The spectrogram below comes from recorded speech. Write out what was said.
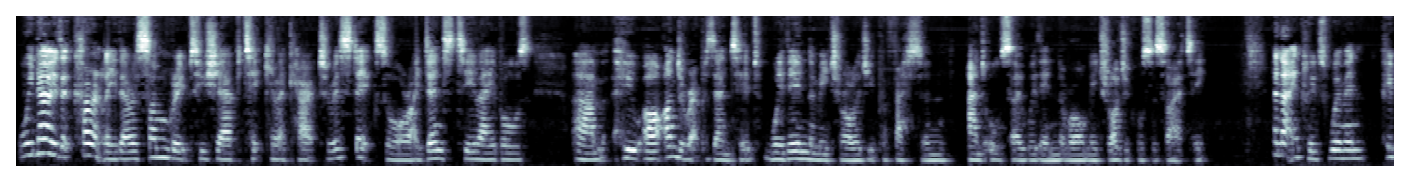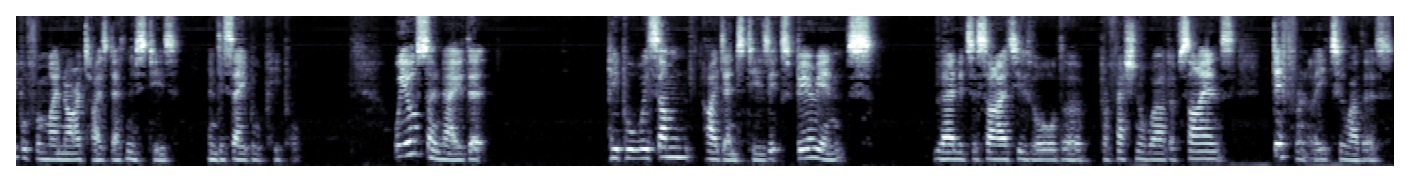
We know that currently there are some groups who share particular characteristics or identity labels um, who are underrepresented within the meteorology profession and also within the Royal Meteorological Society. And that includes women, people from minoritised ethnicities, and disabled people. We also know that people with some identities experience learned societies or the professional world of science differently to others.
